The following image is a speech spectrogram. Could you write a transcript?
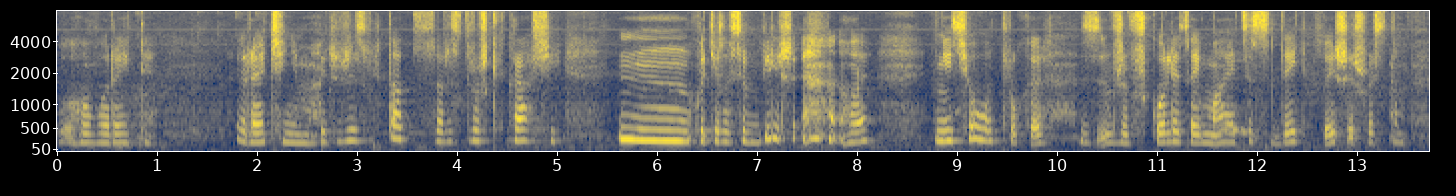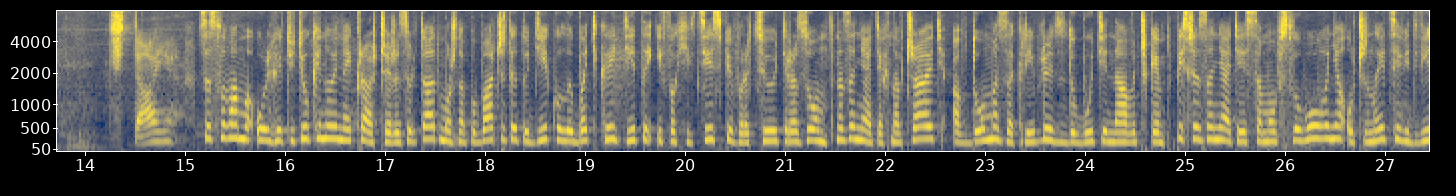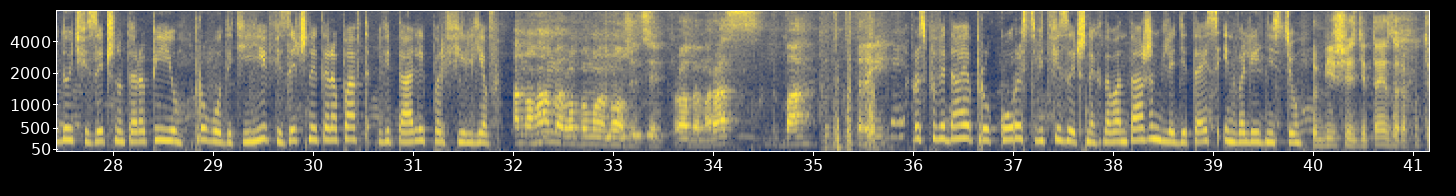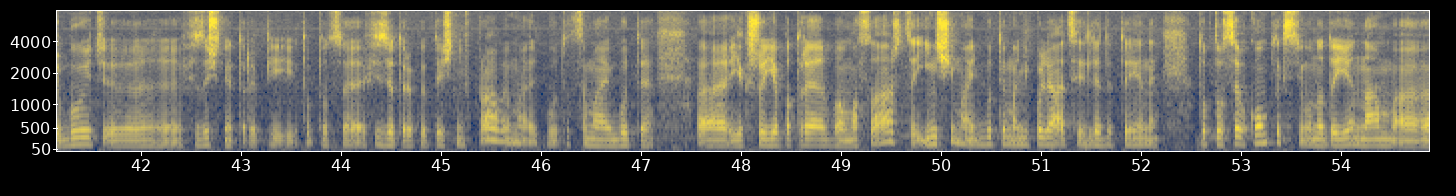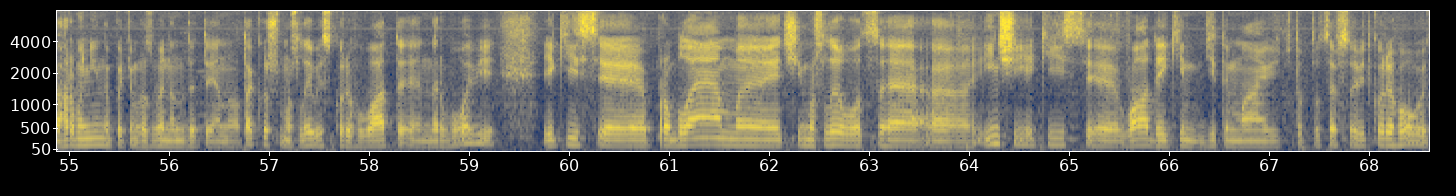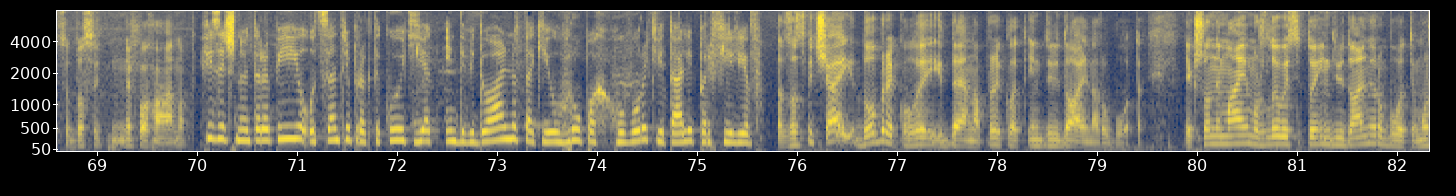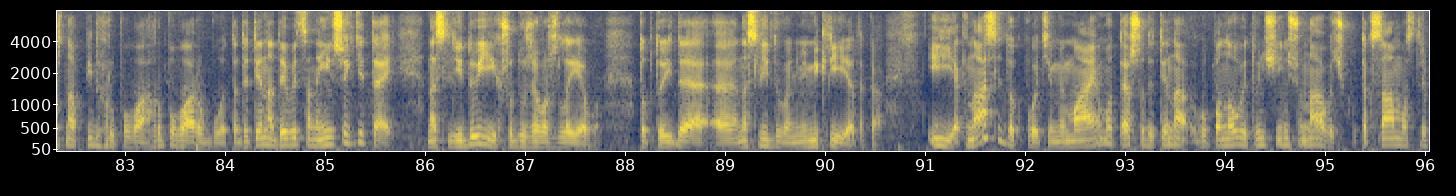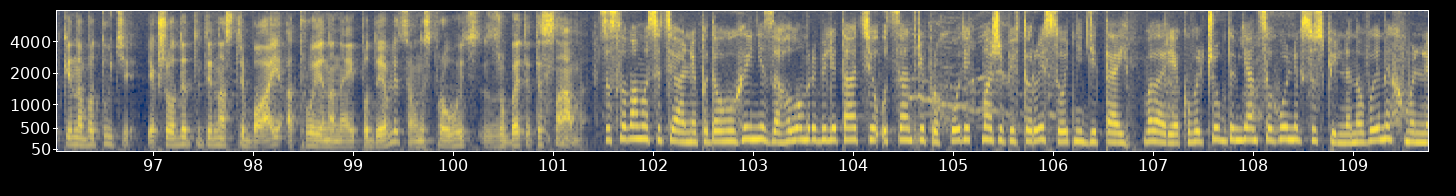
говорити реченнями. Результат зараз трошки кращий. Хотілося б більше, але нічого, трохи вже в школі займається, сидить, пише щось там. Читає. За словами Ольги Тютюкіної, найкращий результат можна побачити тоді, коли батьки, діти і фахівці співпрацюють разом. На заняттях навчають, а вдома закріплюють здобуті навички. Після заняття із самообслуговування учениці відвідують фізичну терапію. Проводить її фізичний терапевт Віталій Перфільєв. А ногами робимо ножиці. Робимо раз, два. Розповідає про користь від фізичних навантажень для дітей з інвалідністю. Більшість дітей зараз потребують е, фізичної терапії, тобто це фізіотерапевтичні вправи мають бути. Це має бути, е, якщо є потреба, масаж, це інші мають бути маніпуляції для дитини. Тобто, все в комплексі воно дає нам е, гармонійно потім розвинену дитину. А також можливість коригувати нервові якісь проблеми, чи можливо це інші якісь вади, які діти мають. Тобто, це все відкориговується досить непогано. Фізичною терапією у центрі практикують як індивідуально, так і у групах, говорить Віталій Перфілєв. Зазвичай добре, коли йде, наприклад, індивідуальна робота. Якщо немає можливості тої індивідуальної роботи, можна підгрупова, групова робота. Дитина дивиться на інших дітей, наслідує їх, що дуже важливо. Тобто йде е, наслідування, мімікрія така. І як наслідок потім ми маємо те, що дитина опановує ту чи іншу навичку. Так само стрибки на батуті. Якщо одна дитина стрибає, а троє на неї подивляться, вони спробують зробити те саме. За словами соціальної педагогині, загалом реабілітацію у центрі проходять майже півтори сотні дітей. Валерія Ковальчук, Дем'ян Цегольник, Суспільне новини, Хмельницький.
